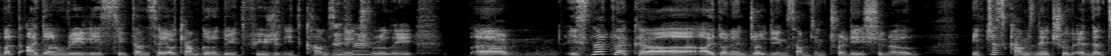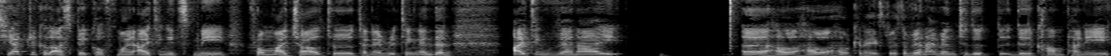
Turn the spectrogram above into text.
but I don't really sit and say, okay, I'm gonna do it fusion. It comes mm-hmm. naturally. Um, it's not like uh, I don't enjoy doing something traditional it just comes natural and then theatrical aspect of mine i think it's me from my childhood and everything and then i think when i uh, how how how can I express that? When I went to the the company,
